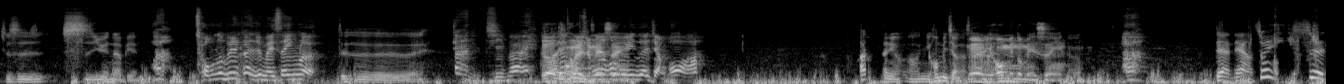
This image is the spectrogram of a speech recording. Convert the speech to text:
就是十月那边啊？从那边开始就没声音了。对对对对对对。干鸡掰！对啊，从来就没声音。后面一直在讲话啊。啊？那你啊你后面讲的没有？你后面都没声音了。啊？这样这样，所以是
